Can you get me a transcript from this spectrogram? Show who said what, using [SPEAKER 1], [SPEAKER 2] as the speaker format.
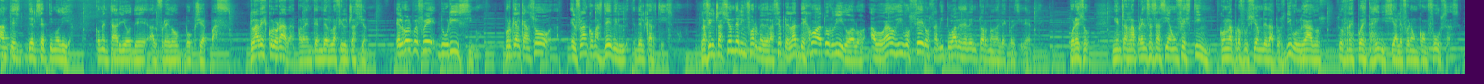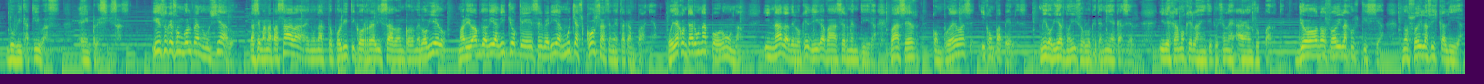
[SPEAKER 1] antes del séptimo día. Comentario de Alfredo Boxia Paz. Claves coloradas para entender la filtración. El golpe fue durísimo porque alcanzó el flanco más débil del cartismo. La filtración del informe de la CEPRELAT dejó aturdido a los abogados y voceros habituales del entorno del expresidente. Por eso, mientras la prensa se hacía un festín con la profusión de datos divulgados, sus respuestas iniciales fueron confusas, dubitativas e imprecisas. Y eso que fue un golpe anunciado. La semana pasada, en un acto político realizado en Coronel Oviedo, Mario Abdo había dicho que se verían muchas cosas en esta campaña. Voy a contar una por una y nada de lo que diga va a ser mentira, va a ser con pruebas y con papeles. Mi gobierno hizo lo que tenía que hacer y dejamos que las instituciones hagan su parte. Yo no soy la justicia, no soy la fiscalía,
